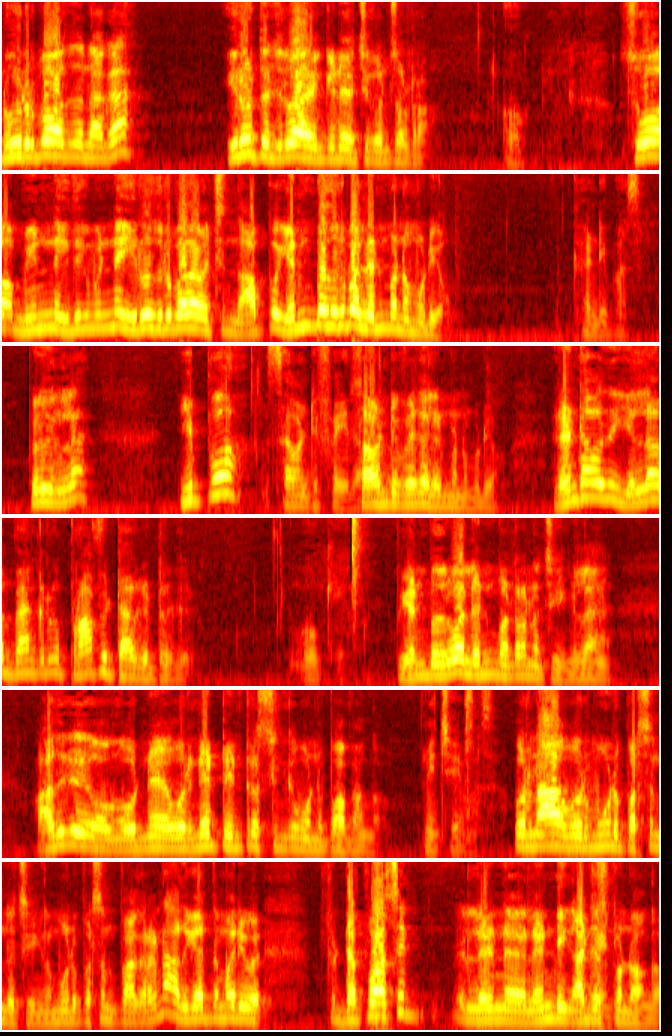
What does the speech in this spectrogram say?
நூறுரூபா வந்ததுனாக்கா இருபத்தஞ்சு ரூபா என்கிட்ட வச்சுக்கோன்னு சொல்கிறான் ஓகே. ஸோ முன்ன இதுக்கு முன்ன இருபது ரூபா தான் வச்சுருந்தான். அப்போ எண்பது ரூபாய் லென் பண்ண முடியும். கண்டிப்பாக சார். புரியுதுங்களா? இப்போ செவன்ட்டி ஃபைவ் செவன்ட்டி ஃபைவ் தான் லென் பண்ண முடியும். ரெண்டாவது எல்லா பேங்க்குக்கும் ப்ராஃபிட் டார்கெட் இருக்குது ஓகே இப்போ எண்பது ரூபா லென் பண்ணுறான்னு வச்சுக்கிங்களேன் அதுக்கு அவங்க ஒரு நெ- ஒரு நெட் இன்ட்ரெஸ்ட் இன்கம் ஒன்று பார்ப்பாங்க. நிச்சயமா ஒரு நான் ஒரு மூணு பர்சன்ட் வச்சுக்கிங்க மூணு பர்சன்ட் பார்க்குறாங்கன்னா அதுக்கேற்ற மாதிரி டெபாசிட் லெண்டிங் அட்ஜஸ்ட் பண்ணுவாங்க.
